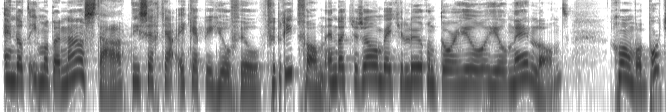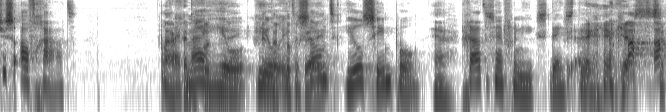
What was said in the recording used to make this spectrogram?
en dat iemand daarnaast staat die zegt, ja, ik heb hier heel veel verdriet van. En dat je zo een beetje leurend door heel, heel Nederland gewoon wat bordjes afgaat. Nou, Lijkt het mij heel, heel het interessant, heel simpel. Ja. Gratis en voor niks, deze. Yes.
